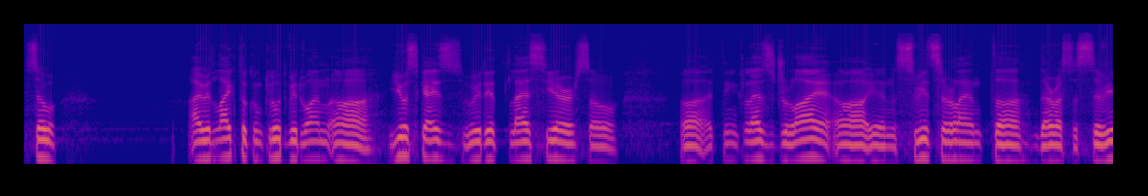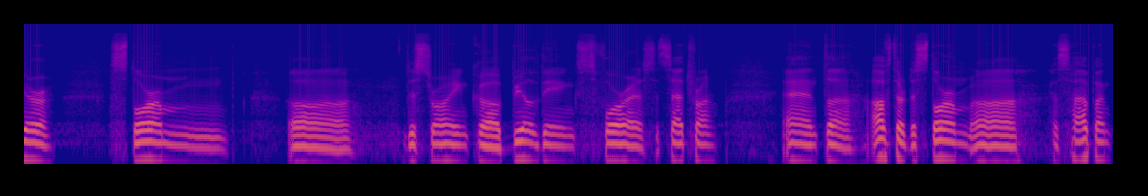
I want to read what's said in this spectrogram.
So I would like to conclude with one uh, use case we did last year. So uh, I think last July uh, in Switzerland uh, there was a severe storm uh, destroying uh, buildings, forests, etc. And uh, after the storm has happened,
